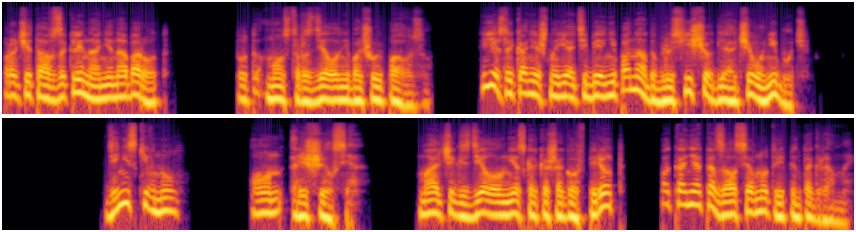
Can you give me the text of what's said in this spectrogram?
прочитав заклинание наоборот. Тут монстр сделал небольшую паузу. «Если, конечно, я тебе не понадоблюсь еще для чего-нибудь». Денис кивнул. Он решился. Мальчик сделал несколько шагов вперед, пока не оказался внутри пентаграммы.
